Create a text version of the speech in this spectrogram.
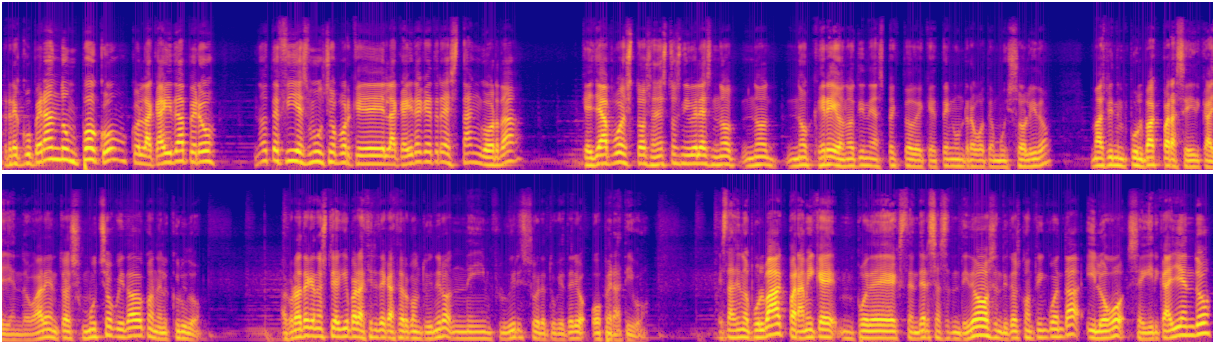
Recuperando un poco con la caída, pero no te fíes mucho porque la caída que trae es tan gorda que ya puestos en estos niveles no, no, no creo, no tiene aspecto de que tenga un rebote muy sólido. Más bien un pullback para seguir cayendo, ¿vale? Entonces, mucho cuidado con el crudo. Acuérdate que no estoy aquí para decirte qué hacer con tu dinero ni influir sobre tu criterio operativo. Está haciendo pullback, para mí que puede extenderse a 72, 72,50 y luego seguir cayendo.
